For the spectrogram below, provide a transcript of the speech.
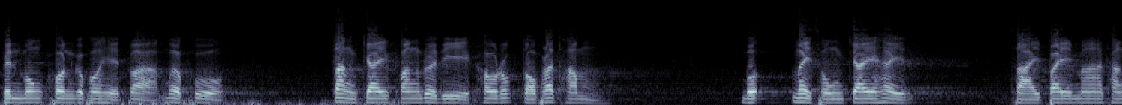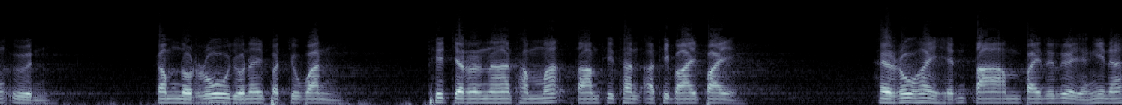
เป็นมงคลก็เพราะเหตุว่า เมื่อผู้ตั้งใจฟังด้วยดีเคารพต่อพระธรรมไม่ทรงใจให้สายไปมาทางอื่นกำหนดรู้อยู่ในปัจจุบัน พิจารณาธรรมะตามที่ท่านอธิบายไป ให้รู้ให้เห็นตามไปเรื่อย ๆ อย่างนี้นะ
